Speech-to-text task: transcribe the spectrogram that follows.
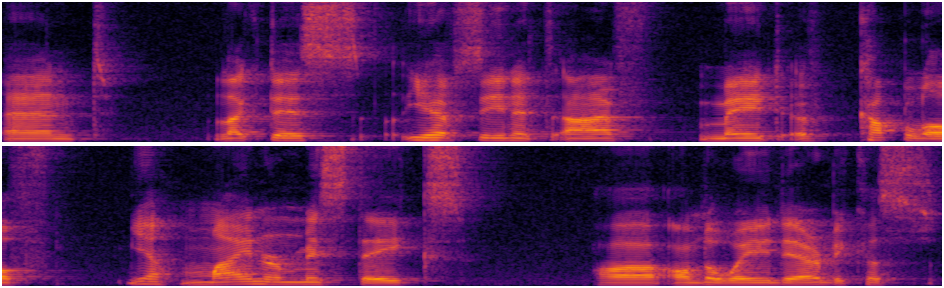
And like this, you have seen it, I've made a couple of yeah minor mistakes uh, on the way there because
